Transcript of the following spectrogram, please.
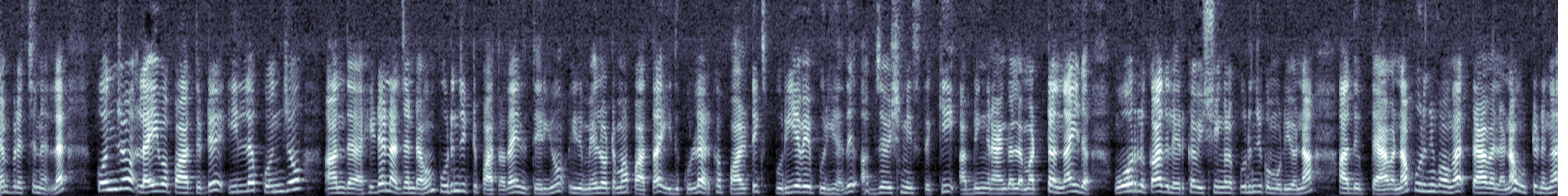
ஏன் பிரச்சனை இல்லை. கொஞ்சம் லைவை பார்த்துட்டு இல்லை கொஞ்சம் அந்த ஹிடன் அஜெண்டாவும் புரிஞ்சுக்கிட்டு பார்த்தா தான் இது தெரியும். இது மேலோட்டமாக பார்த்தா இதுக்குள்ளே இருக்க பாலிடிக்ஸ் புரியவே புரியாது. அப்சர்வேஷன் இஸ் த கீ அப்படிங்கிற ஆங்கிளில் மட்டும்தான் இதை ஓரலுக்கு அதில் இருக்க விஷயங்களை புரிஞ்சுக்க முடியும்னா அது தேவைன்னா புரிஞ்சுக்கோங்க. தேவையில்லைன்னா விட்டுடுங்க.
